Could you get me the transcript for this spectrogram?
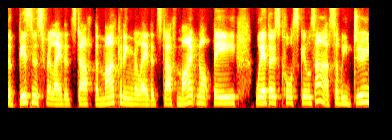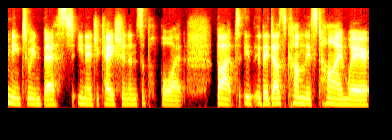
the business related stuff the marketing related stuff might not be where those core skills are so we do need to invest in education and support but it, there does come this time where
